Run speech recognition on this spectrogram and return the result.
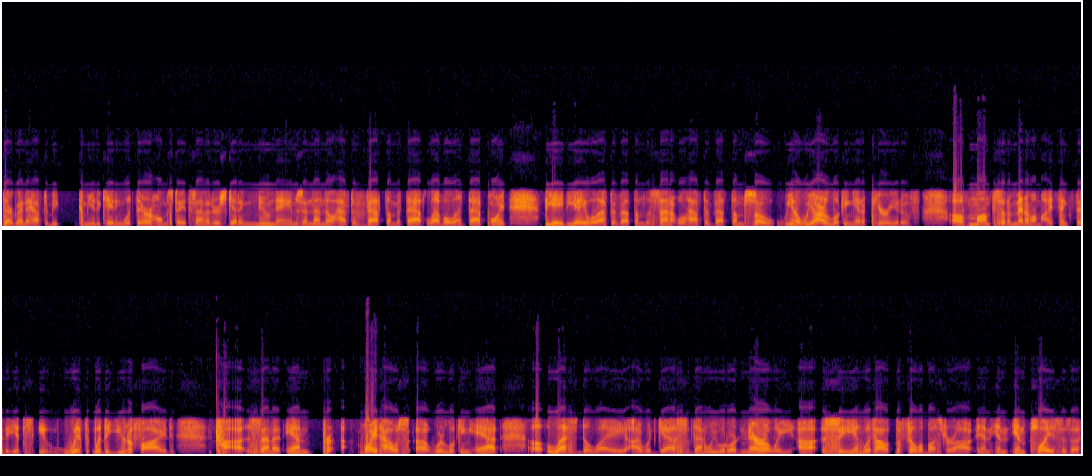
they're going to have to be communicating with their home state senators, getting new names, and then they'll have to vet them at that level. At that point, the ABA will have to vet them, the Senate will have to vet them. So, you know, we are looking at a period of of months at a minimum. I think that it's it, with with a unified Senate and White House, uh, we're looking at uh, less delay, I would guess, than we would ordinarily uh, see, and without the filibuster uh, in, in in place as a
